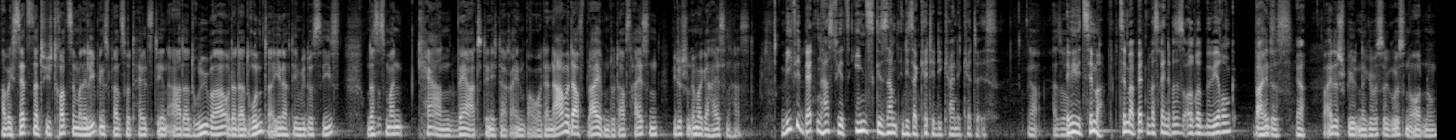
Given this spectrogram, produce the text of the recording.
aber ich setze natürlich trotzdem meine Lieblingsplatzhotels DNA da drüber oder da drunter, je nachdem, wie du es siehst. Und das ist mein Kernwert, den ich da reinbaue. Der Name darf bleiben. Du darfst heißen, wie du schon immer geheißen hast. Wie viele Betten hast du jetzt insgesamt in dieser Kette, die keine Kette ist? Ja, also Wie viele Zimmer? Zimmer, Betten, was rechnet? Was ist eure Bewährung? beides. Ja. Beides spielt eine gewisse Größenordnung.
